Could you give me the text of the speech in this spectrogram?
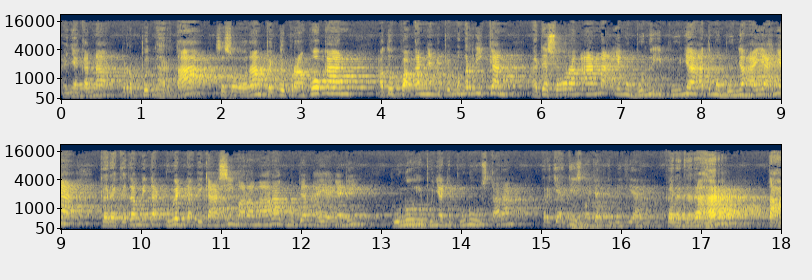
hanya karena merebut harta seseorang baik itu perampokan atau bahkan yang lebih mengerikan ada seorang anak yang membunuh ibunya atau membunuh ayahnya gara-gara minta duit tidak dikasih marah-marah kemudian ayahnya dibunuh ibunya dibunuh sekarang terjadi semacam demikian. Gara-gara harta.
